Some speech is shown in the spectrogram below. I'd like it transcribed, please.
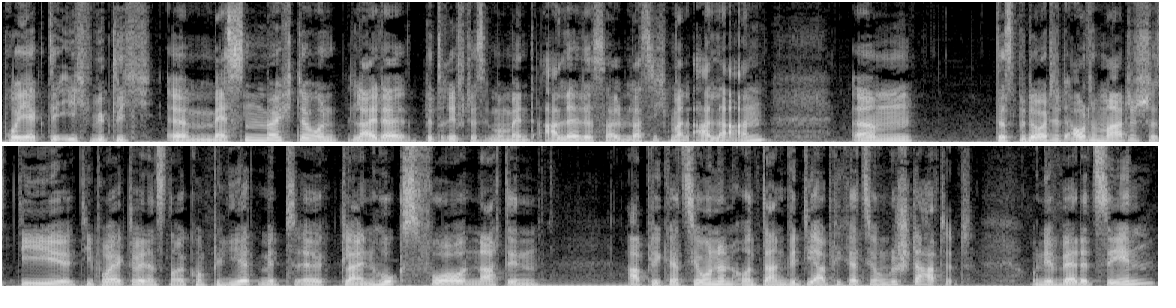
Projekte ich wirklich äh, messen möchte und leider betrifft das im Moment alle, deshalb lasse ich mal alle an. Ähm, das bedeutet automatisch, dass die, die Projekte werden jetzt neu kompiliert mit äh, kleinen Hooks vor und nach den Applikationen und dann wird die Applikation gestartet. Und ihr werdet sehen,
